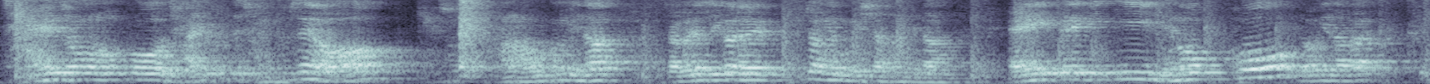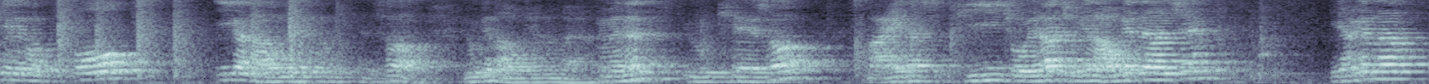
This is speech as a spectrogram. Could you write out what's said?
잘 적어놓고 잘 풀 때 잘 푸세요. 계속 다 나올 겁니다. 자, 그래서 이거를 수정해보기 시작합니다. a 빼기 2 해놓고 여기다가 크게 해놓고 2가 나오게 해서 이게 나오게 하는 거야. 그러면은 이렇게 해서 마이너스 b 줘야 저게 나오겠네 맞지? 이해하겠나?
